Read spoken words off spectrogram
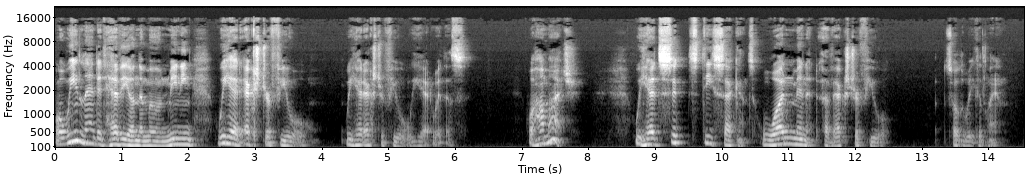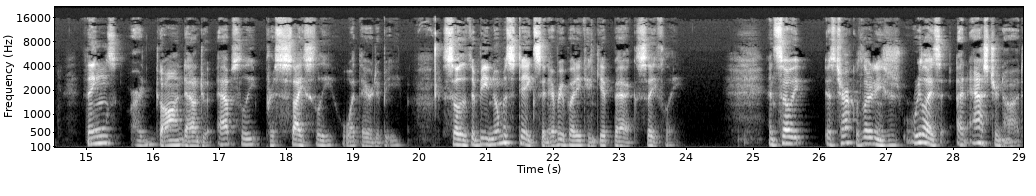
Well, we landed heavy on the moon, meaning we had extra fuel. We had extra fuel we had with us. Well, how much? We had 60 seconds, one minute of extra fuel so that we could land. Things are gone down to absolutely precisely what they're to be so that there be no mistakes and everybody can get back safely. And so, as Chuck was learning, he realized an astronaut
